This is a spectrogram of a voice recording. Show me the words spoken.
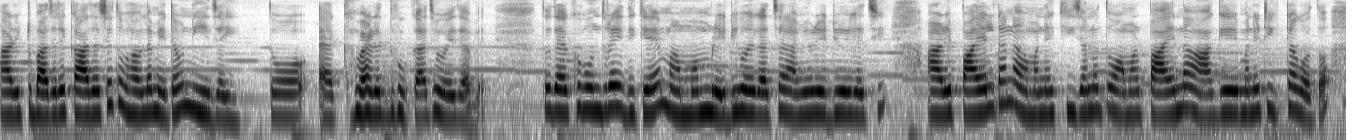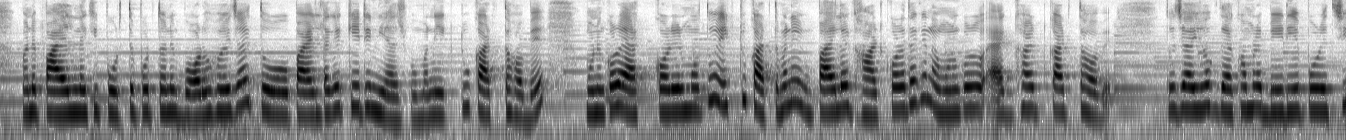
আর একটু বাজারে কাজ আছে তো, ভাবলাম এটাও নিয়ে যাই। তো একবারে দু কাজ হয়ে যাবে। তো দেখো বন্ধুরা, এদিকে মাম্মাম রেডি হয়ে গেছে আর আমিও রেডি হয়ে গেছি। আর এই পায়েলটা না মানে কি জানো তো, আমার পায়ে না আগে মানে ঠিকঠাক হতো। মানে পায়েল নাকি পড়তে পড়তে অনেক বড় হয়ে যায়, তো পায়েলটাকে কেটে নিয়ে আসব। মানে একটু কাটতে হবে। মনে করো এক করের মতো একটু কাটতে মানে পায়েলের ঘাট করা থাকে না, মনে করো এক ঘাট কাটতে হবে। তো যাই হোক, দেখো আমরা বেরিয়ে পড়েছি।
